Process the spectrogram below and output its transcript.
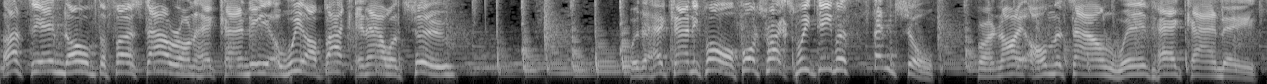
That's the end of the first hour on Hedkandi. We are back in hour two with the Hedkandi 4. Four tracks we deem essential for a night on the town with Hedkandi.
